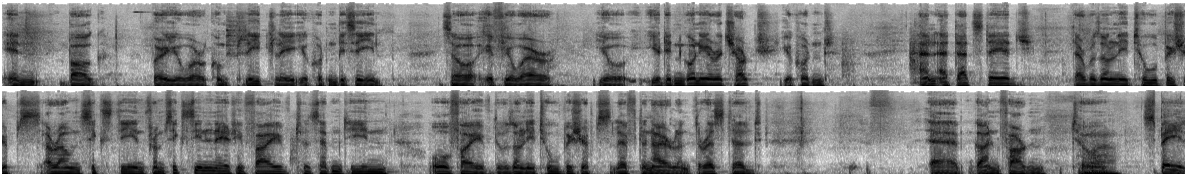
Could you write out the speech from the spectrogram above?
in bog, where you were completely you couldn't be seen. So if you were, you you didn't go near a church. You couldn't. And at that stage, there was only two bishops around 16, from 1685 to 1705. There was only two bishops left in Ireland. The rest had uh, gone foreign to wow. Spain.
